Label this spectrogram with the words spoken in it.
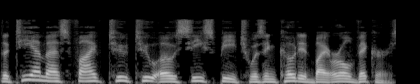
The TMS 5220C speech was encoded by Earl Vickers.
